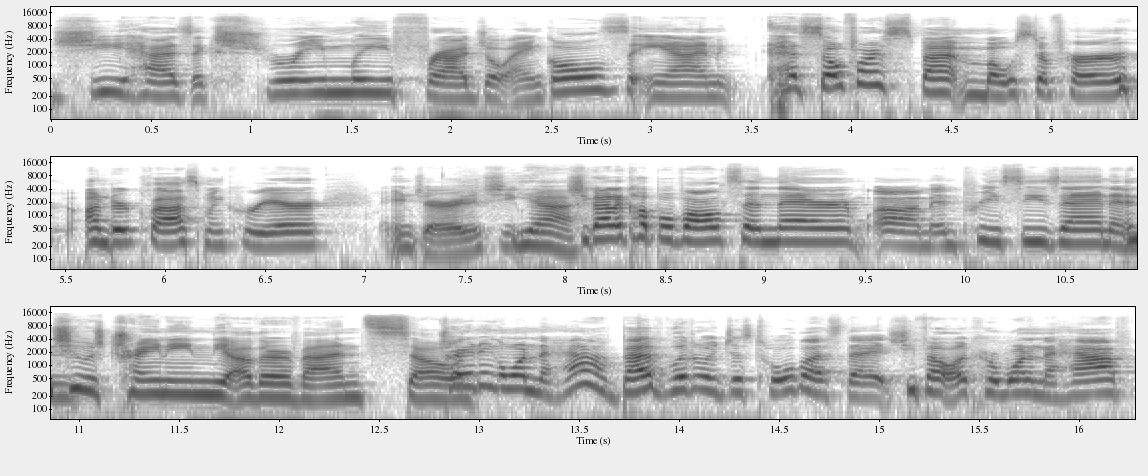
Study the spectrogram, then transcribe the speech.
She has extremely fragile ankles and has so far spent most of her underclassmen career injured. And she Yeah. she got a couple vaults in there um in preseason and, And she was training the other events. So training a one and a half. Bev literally just told us that she felt like her one and a half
